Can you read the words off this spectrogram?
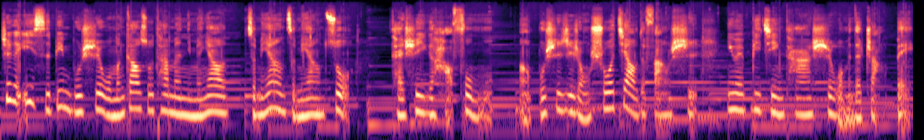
这个意思并不是我们告诉他们你们要怎么样怎么样做才是一个好父母。啊，不是这种说教的方式，因为毕竟他是我们的长辈，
